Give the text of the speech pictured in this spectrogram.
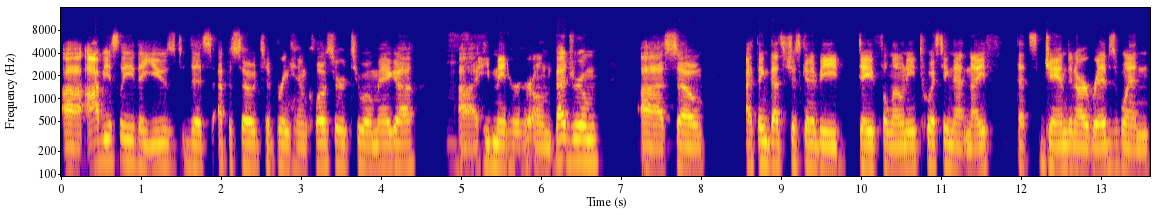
Uh, obviously, they used this episode to bring him closer to Omega. Mhm. Uh, he made her her own bedroom. Uh, so I think that's just going to be Dave Filoni twisting that knife that's jammed in our ribs when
